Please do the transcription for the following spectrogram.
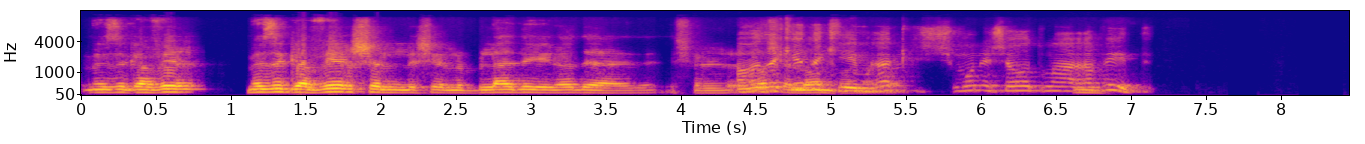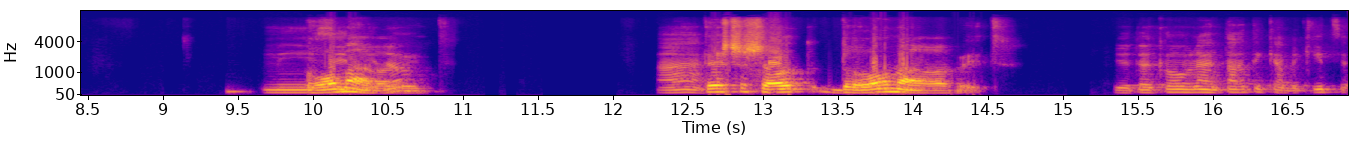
מזג אוויר, מזג אוויר של, של בלאדי, לא יודע, של... אבל זה קטע, לונדון, כי הם רק שמונה שעות מערבית. דרום מסידני, לא? מערבית, אה, תשע שעות דרום מערבית. יותר קרוב לאנטארקטיקה, בקיצר.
